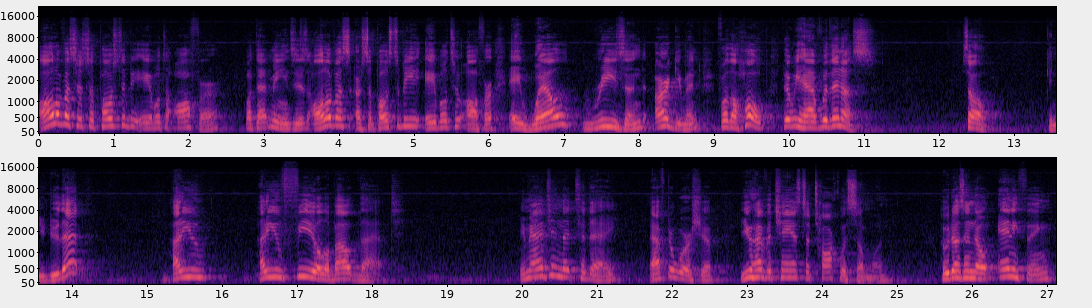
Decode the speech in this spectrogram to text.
All of us are supposed to be able to offer, what that means is, all of us are supposed to be able to offer a well reasoned argument for the hope that we have within us. So, can you do that? How do you, how do you feel about that? Imagine that today, after worship, you have a chance to talk with someone who doesn't know anything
